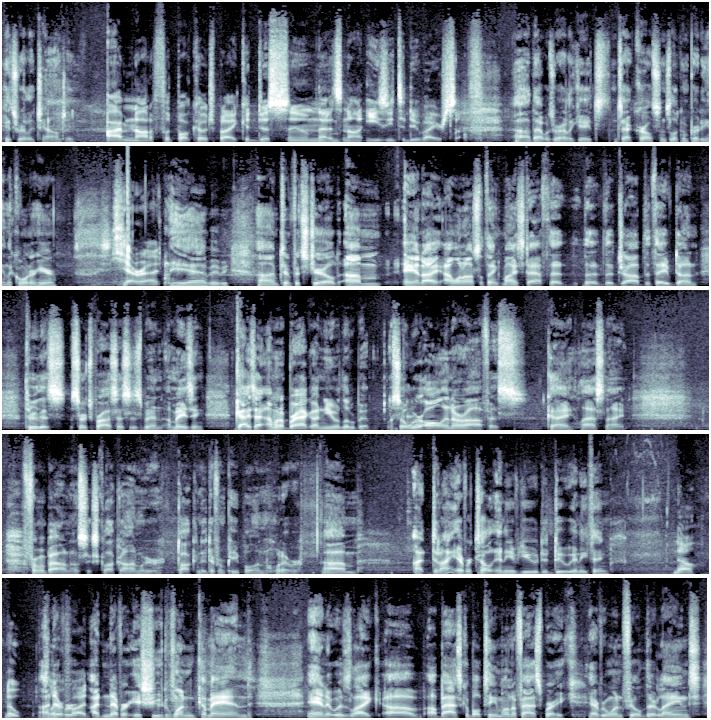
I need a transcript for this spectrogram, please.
it's really challenging. I'm not a football coach, but I could assume that mm-hmm. it's not easy to do by yourself. Uh, that was Riley Gates. Zach Carlson's looking pretty in the corner here. Yeah, right. Yeah, baby. Uh, I'm Tim Fitzgerald. Um, and I, I want to also thank my staff that the, the job that they've done through this search process has been amazing. Guys, I, am going to brag on you a little bit. So okay. we're all in our office okay, last night. From about, I don't know, 6 o'clock on, we were talking to different people and whatever. Um, I, did I ever tell any of you to do anything? No. Nope. I never, I'd never issued one command and it was like a, a, basketball team on a fast break. Everyone filled their lanes,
